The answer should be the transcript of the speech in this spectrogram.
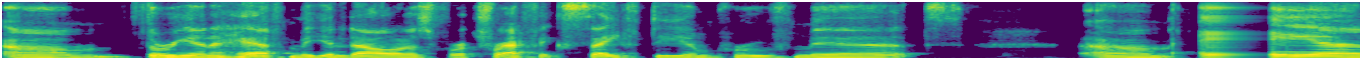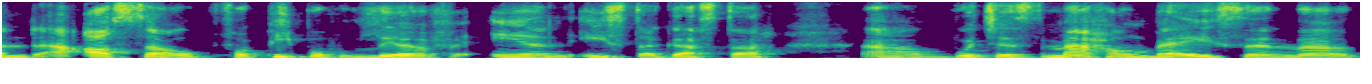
Um, three and a half million dollars for traffic safety improvements. Um, and also for people who live in East Augusta, uh, which is my home base and the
